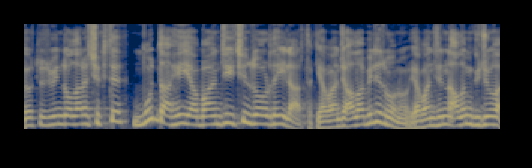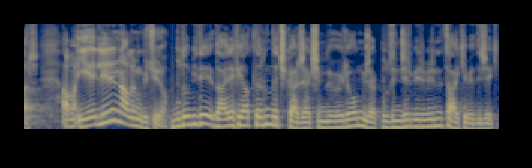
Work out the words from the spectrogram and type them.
400 bin dolara çıktı. Bu dahi yabancı için zor değil artık. Yabancı alabilir bunu. Yabancının alım gücü var. Ama yerlinin alım gücü yok. Bu da bir de daire fiyatlarını da çıkaracak şimdi öyle olmayacak. Bu zincir birbirini takip edecek.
